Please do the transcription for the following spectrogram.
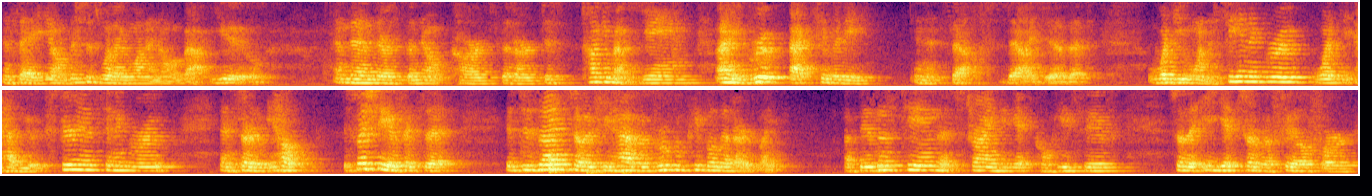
and say, you know, this is what I want to know about you. And then there's the note cards that are just talking about game, I mean group activity in itself. The idea that what do you want to see in a group? What have you experienced in a group? And sort of help, especially if it's a it's designed so if you have a group of people that are like a business team that's trying to get cohesive, so that you get sort of a feel for,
